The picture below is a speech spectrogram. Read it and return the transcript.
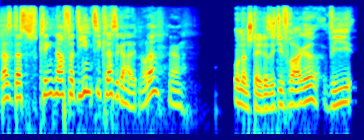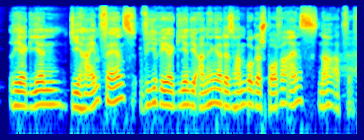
Das, das klingt nach verdient die Klasse gehalten, oder? Ja. Und dann stellte sich die Frage, wie reagieren die Heimfans, wie reagieren die Anhänger des Hamburger Sportvereins nach Abpfiff?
